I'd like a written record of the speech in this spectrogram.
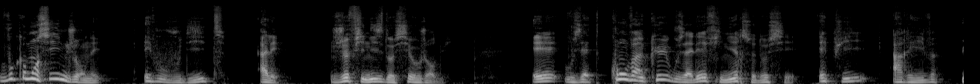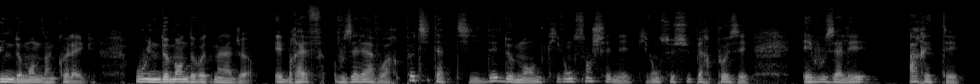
vous commencez une journée et vous vous dites allez, je finis ce dossier aujourd'hui. Et vous êtes convaincu que vous allez finir ce dossier. Et puis arrive une demande d'un collègue ou une demande de votre manager. Et bref, vous allez avoir petit à petit des demandes qui vont s'enchaîner, qui vont se superposer, et vous allez arrêter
